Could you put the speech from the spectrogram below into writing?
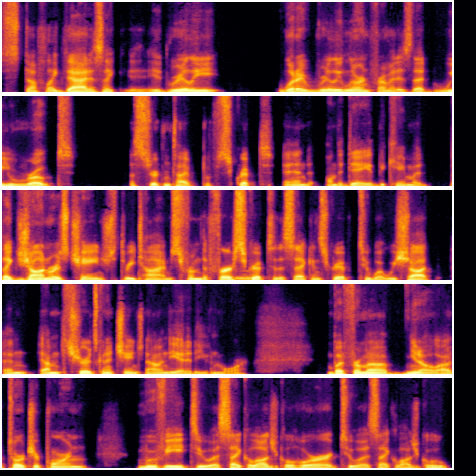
stuff like that is like, it really, what I really learned from it is that we wrote a certain type of script, and on the day it became a like genres changed three times from the first mm. script to the second script to what we shot, and I'm sure it's going to change now in the edit even more. But from a you know a torture porn movie to a psychological horror to a psychological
